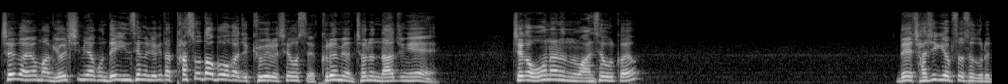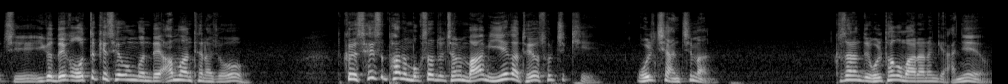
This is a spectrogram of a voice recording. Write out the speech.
제가요, 막 열심히 하고 내 인생을 여기다 다 쏟아부어가지고 교회를 세웠어요. 그러면 저는 나중에 제가 원하는 놈 안 세울까요? 내 자식이 없어서 그렇지. 이거 내가 어떻게 세운 건데 아무한테나 줘. 그래 세습하는 목사들 저는 마음 이해가 돼요, 솔직히. 옳지 않지만 그 사람들이 옳다고 말하는 게 아니에요.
